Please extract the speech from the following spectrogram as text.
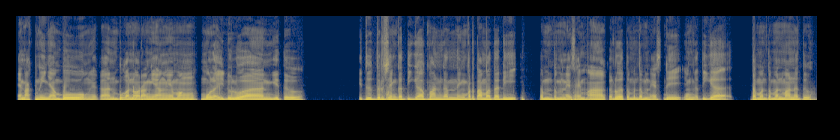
enak nih nyambung ya kan, bukan orang yang emang mulai duluan gitu. Itu terus yang ketiga apaan kan? Yang pertama tadi teman-teman SMA, kedua teman-teman SD, yang ketiga teman-teman mana tuh?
